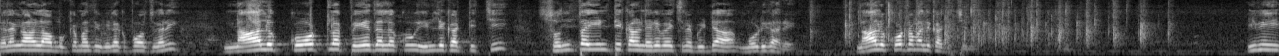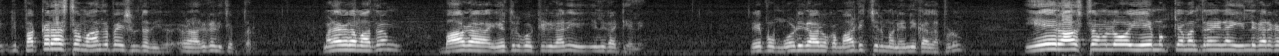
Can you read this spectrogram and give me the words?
తెలంగాణలో ముఖ్యమంత్రి వినకపోవచ్చు కానీ నాలుగు కోట్ల పేదలకు ఇండ్లు కట్టించి సొంత ఇంటి కళ నెరవేర్చిన బిడ్డ మోడీ గారే. నాలుగు కోట్ల మంది కట్టించింది ఇవి పక్క రాష్ట్రం ఆంధ్రప్రదేశ్ ఉంటుంది. అడగండి చెప్తారు. మన దగ్గర మాత్రం బాగా ఏతులు కొట్టిండు కానీ ఇల్లు కట్టేయాలి. రేపు మోడీ గారు ఒక మాట ఇచ్చింది మన ఎన్నికలప్పుడు ఏ రాష్ట్రంలో ఏ ముఖ్యమంత్రి అయినా ఇల్లు కనుక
